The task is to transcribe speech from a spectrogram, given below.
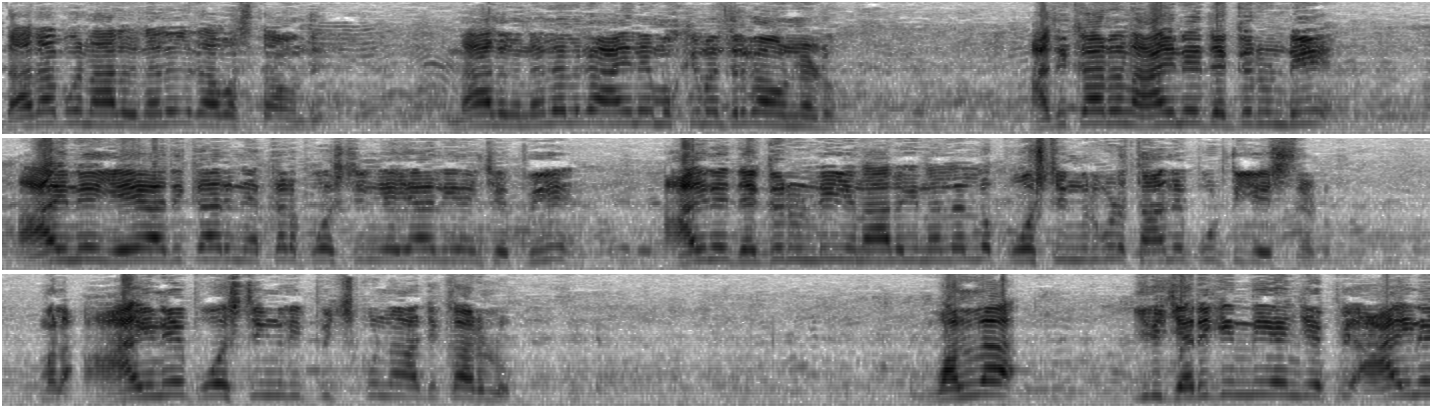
దాదాపుగా నాలుగు నెలలు కావస్తా ఉంది. నాలుగు నెలలుగా ఆయనే ముఖ్యమంత్రిగా ఉన్నాడు. అధికారులను ఆయనే దగ్గరుండి ఆయనే ఏ అధికారిని ఎక్కడ పోస్టింగ్ వేయాలి అని చెప్పి ఆయన దగ్గరుండి ఈ నాలుగు నెలల్లో పోస్టింగ్లు కూడా తానే పూర్తి చేసినాడు. మళ్ళీ ఆయనే పోస్టింగ్లు ఇప్పించుకున్న అధికారులు. వల్ల ఇది జరిగింది అని చెప్పి ఆయనే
